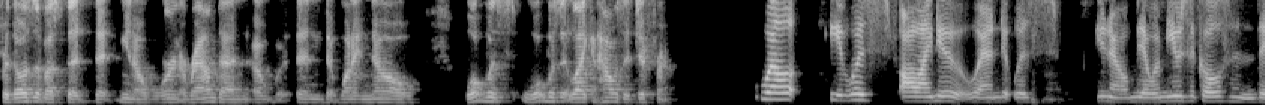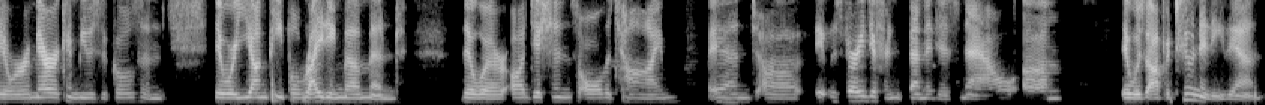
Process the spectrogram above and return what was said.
for those of us that that you know weren't around then uh, and that want to know what was what was it like and how was it different? Well, it was all I knew, and it was, Mm-hmm. you know, there were musicals, and there were American musicals, and there were young people writing them, and there were auditions all the time. And uh, it was very different than it is now. Um, there was opportunity then.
